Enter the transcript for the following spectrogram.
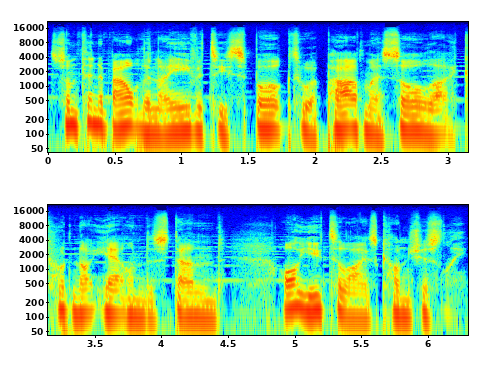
Something about the naivety spoke to a part of my soul that I could not yet understand or utilise consciously.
